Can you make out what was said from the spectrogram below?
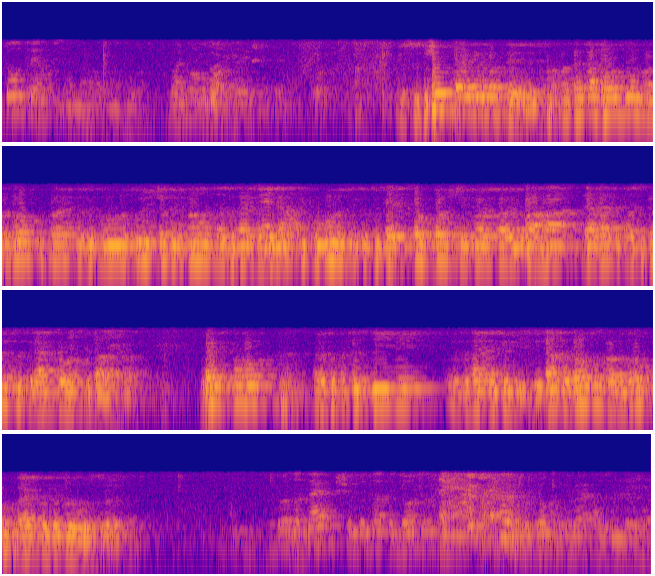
Хто утримався? Шевчук Федір Васильович, надання дозволу на розробку проекту землеустрою щодо відновлення земельної ділянки по вулиці Косибецького площі 002 га для ведення особистого селянського господарства. Висновок рекомендаційний земельної комісії. Дати дозвіл на розробку проекту землеустрою. Хто за те, щоб дати дозвіл на розробку проекту землеустрою?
